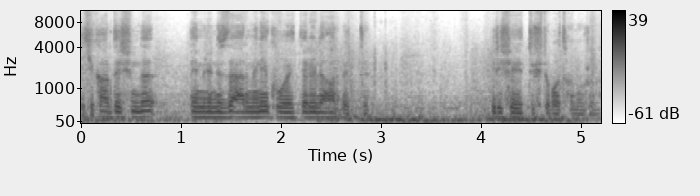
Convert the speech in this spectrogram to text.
İki kardeşim de emrinizde Ermeni kuvvetleriyle harp etti. Biri şehit düştü vatan uğruna.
